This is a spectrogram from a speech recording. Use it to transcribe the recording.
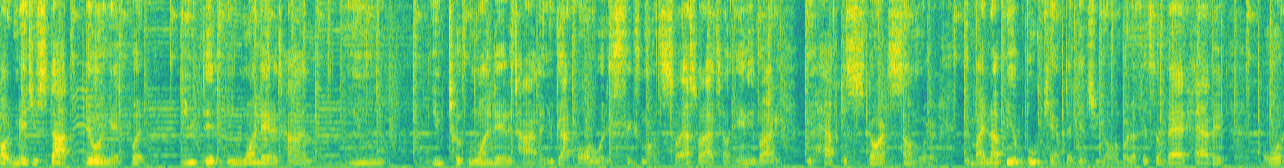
or it made you stop doing it. But you did it. You one day at a time. You you took one day at a time, and you got all the way to six months. So that's what I tell anybody. You have to start somewhere. It might not be a boot camp that gets you going, but if it's a bad habit or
